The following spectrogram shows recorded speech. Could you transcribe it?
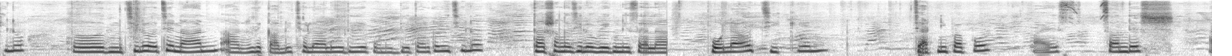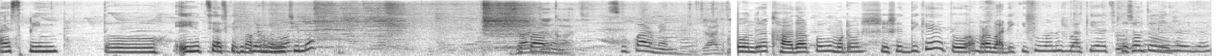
ছিল। তো ছিল হচ্ছে নান, আর কাবলি ছোলা আলু দিয়ে পনির দিয়ে তরকারি ছিল। তার সঙ্গে ছিল বেগুনি স্যালাড, পোলাও, চিকেন, চাটনি পাঁপড়, পায়েস। সন্দেশ আইসক্রিম তো এই হচ্ছে আজকে দুপুরের মেনু ছিল। সুপারম্যান সুপারম্যান বন্ধুরা খাওয়া দাওয়ার পর মোটামুটি শেষের দিকে তো আমরা বাড়ি কিছু মানুষ বাকি আছে। তো হয়ে যায়।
